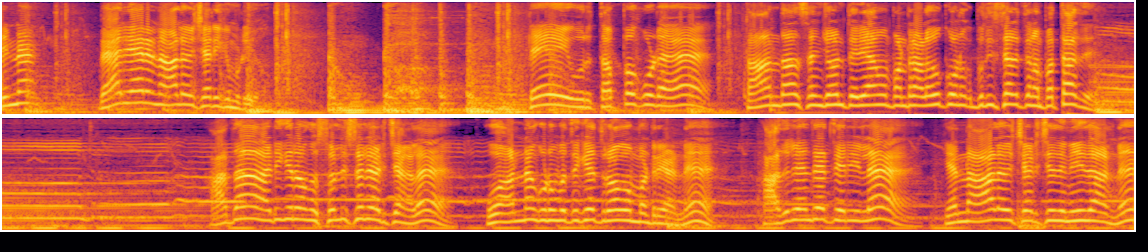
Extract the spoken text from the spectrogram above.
பின்ன வேற யாரை நாளை வச்சு அடிக்க முடியும்? டேய் ஒரு தப்ப கூட தான் தான் செஞ்சோன்னு தெரியாம பண்ற அளவுக்கு உனக்கு புத்திசாலித்தனம் பத்தாது. அதான் அடிக்கிறவங்க சொல்லி சொல்லி அடிச்சாங்களே. உன் அண்ணன் குடும்பத்துக்கே துரோகம் பண்றியான்னு? அதுலேருந்தே தெரியல. என்ன ஆளை வச்சு அடிச்சது நீதான்னு?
